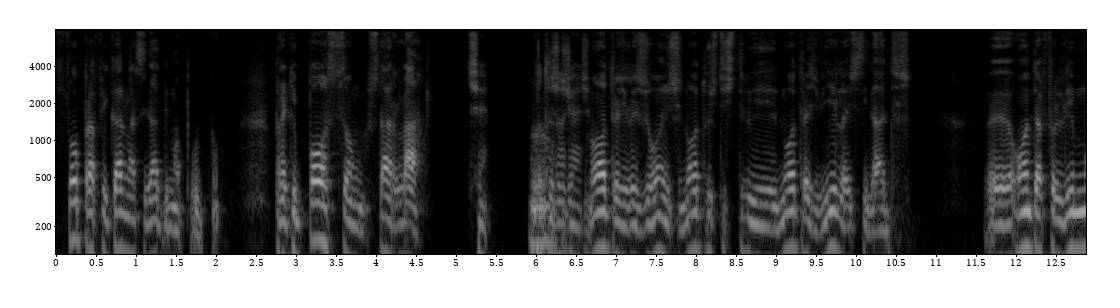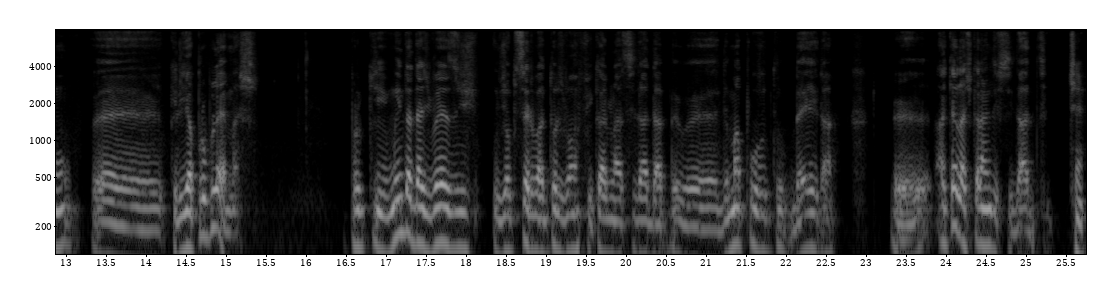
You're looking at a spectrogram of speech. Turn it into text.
só para ficar na cidade de Maputo, para que possam estar lá. Sim. Noutras regiões. Noutras regiões, noutros distritos, noutras vilas, cidades, eh, onde a Frelimo eh, cria problemas. Porque muitas das vezes os observadores vão ficar na cidade eh, de Maputo, Beira, eh, aquelas grandes cidades. Sim.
